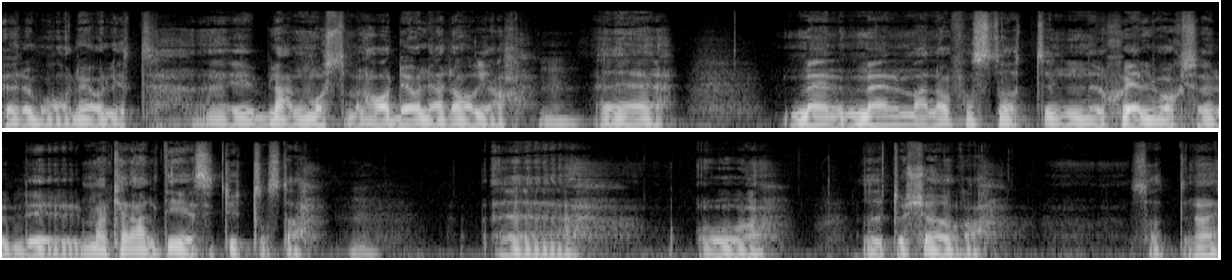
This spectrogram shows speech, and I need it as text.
både bra och dåligt. Uh, ibland måste man ha dåliga dagar. Mm. men, men man har förstått nu själv också, det, man kan alltid ge sitt yttersta. Mm. och ut och köra. Så att, nej.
